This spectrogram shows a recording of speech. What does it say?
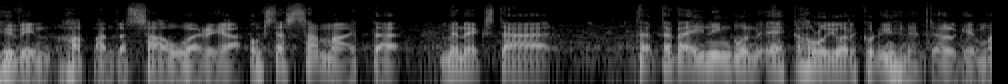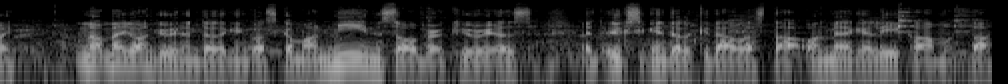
hyvin hapanta souria. Onko tässä sama, että meneekö tämä... Tätä ei niin kuin ehkä halua juoda kuin yhden tölkin vai? No mä juonkin yhden tölkin, koska mä oon niin sober curious, että yksikin tölkki tällaista on melkein liikaa, mutta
